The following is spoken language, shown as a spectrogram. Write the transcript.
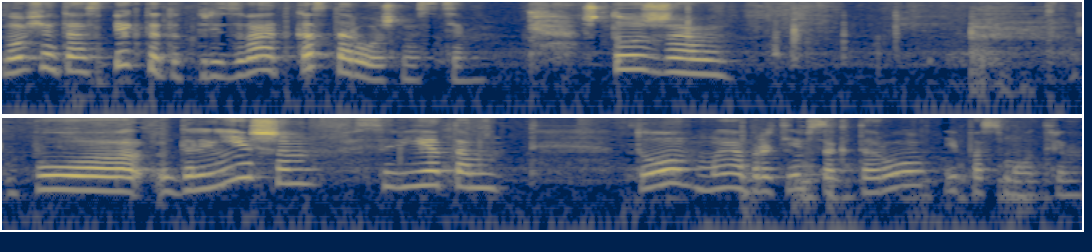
Ну, в общем-то, аспект этот призывает к осторожности. Что же по дальнейшим советам, то мы обратимся к Таро и посмотрим.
